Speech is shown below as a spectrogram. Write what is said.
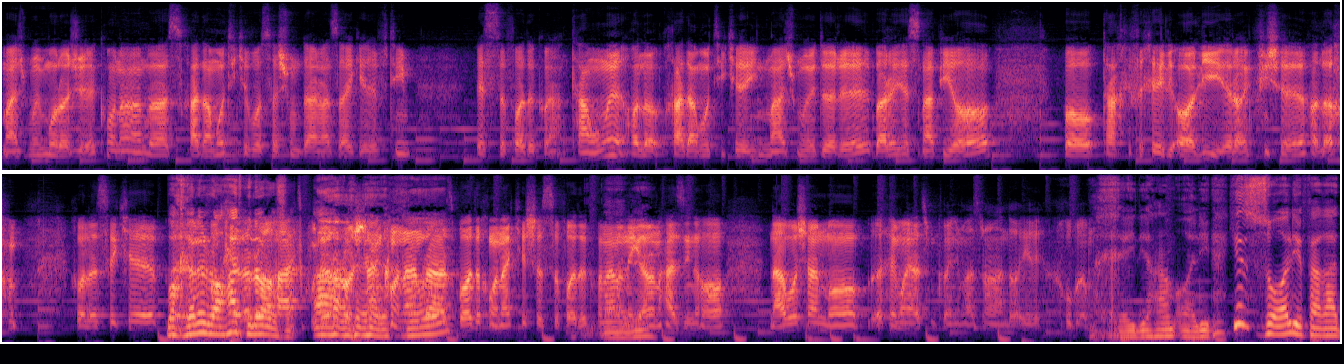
مجموعه مراجعه کنن و از خدماتی که واسهشون در نظر گرفتیم استفاده کنن. تمام حالا خدماتی که این مجموعه داره برای اسنپی ها با تخفیف خیلی عالی ارائه میشه. حالا خلاصه که با خیال راحت کولر روشن کنن و از باد خنکش استفاده کنن و نگران هزینه ها نباشن ما حمایت می‌کنیم از راننده های خوبمون خیلی هم عالی یه سوالی فقط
